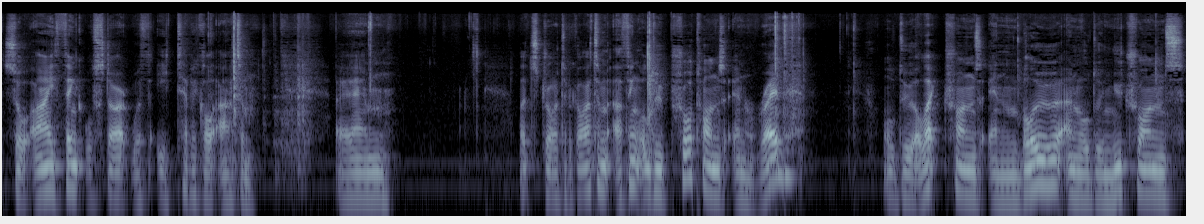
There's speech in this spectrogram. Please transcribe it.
So I think we'll start with a typical atom. Um, let's draw a typical atom. I think we'll do protons in red. We'll do electrons in blue. And we'll do neutrons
